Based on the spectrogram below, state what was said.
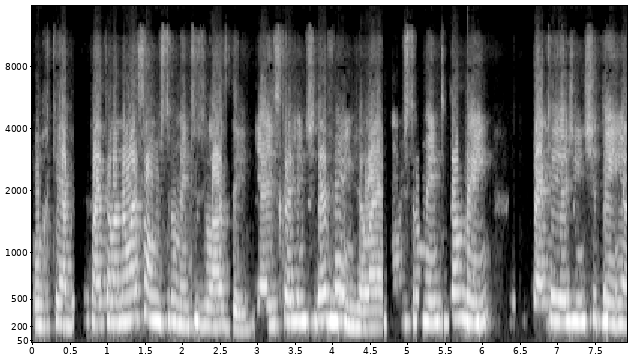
porque a bicicleta ela não é só um instrumento de lazer. E é isso que a gente defende. Ela é um instrumento também para que a gente tenha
